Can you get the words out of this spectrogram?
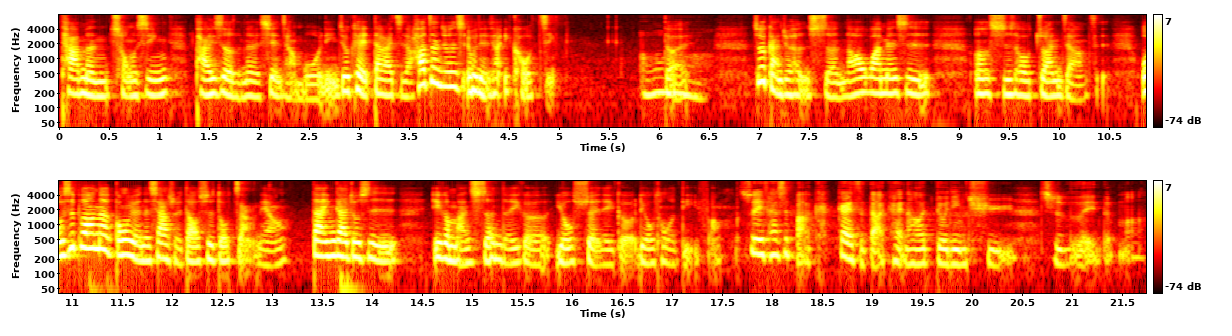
他们重新拍摄的那个现场模拟，就可以大概知道，它真的就是有点像一口井。哦，对，就感觉很深，然后外面是。嗯，石头砖这样子，我是不知道那个公园的下水道是都长那样，但应该就是一个蛮深的一个有水的一个流通的地方。所以他是把盖子打开，然后丢进去之类的吗？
